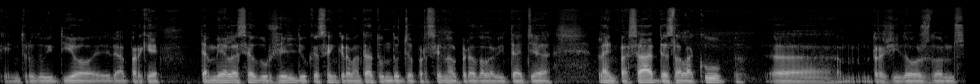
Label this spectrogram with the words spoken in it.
que he introduït jo era perquè també a la Seu d'Urgell diu que s'ha incrementat un 12% el preu de l'habitatge l'any passat, des de la CUP, eh, regidors, doncs,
